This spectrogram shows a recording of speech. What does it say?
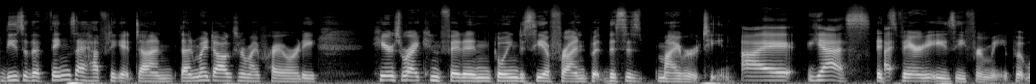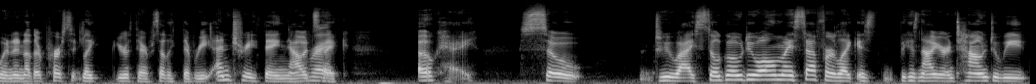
these are the things I have to get done. Then my dogs are my priority. Here's where I can fit in going to see a friend, but this is my routine. i yes It's very easy for me. But when another person, like your therapist said, like the re-entry thing, now it's Right. like, okay, so do I still go do all of my stuff, or like is because now you're in town? Do we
